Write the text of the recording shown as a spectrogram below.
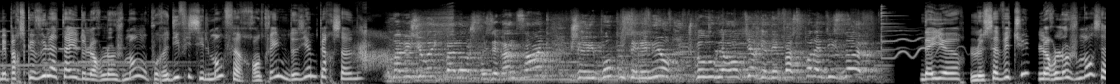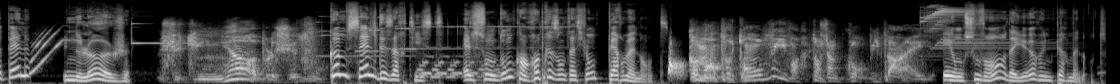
mais parce que vu la taille de leur logement, on pourrait difficilement faire rentrer une deuxième personne. On m'avait juré que ma loge faisait 25, j'ai eu beau pousser les murs, je peux vous garantir qu'elle dépasse pas la 19 D'ailleurs, le savais-tu? Leur logement s'appelle une loge. C'est ignoble chez vous. Comme celle des artistes. Elles sont donc en représentation permanente. Comment peut-on vivre dans un courbi pareil? Et ont souvent d'ailleurs une permanente.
